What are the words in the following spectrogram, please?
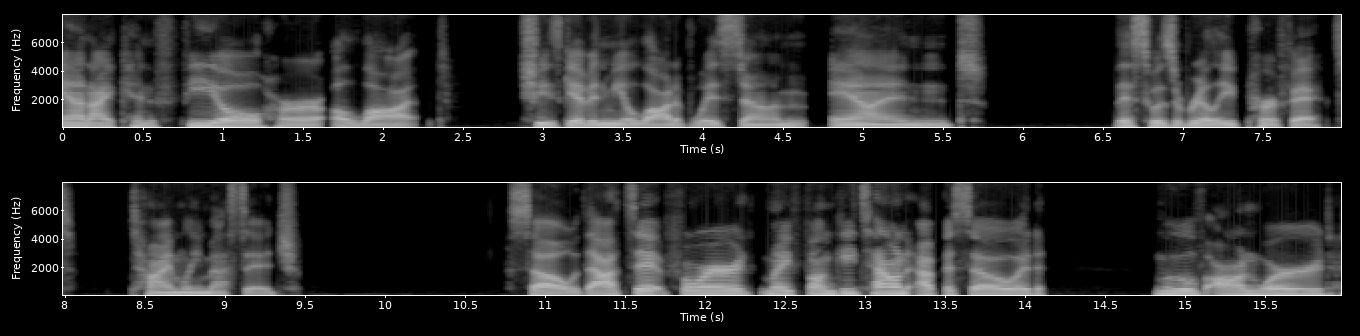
And I can feel her a lot. She's given me a lot of wisdom, and this was a really perfect, timely message. So that's it for my Funky Town episode. Move onward.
